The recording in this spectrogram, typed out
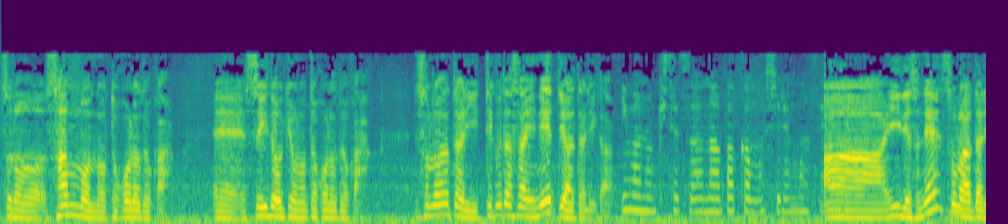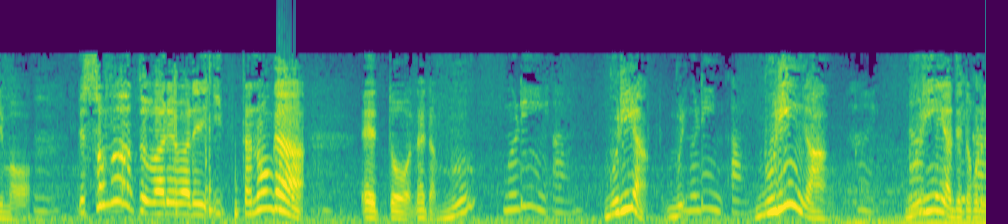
その三門のところとか、えー水道橋のところとか、そのあたり行ってくださいねっていうあたりが、今の季節は穴場かもしれません。あー、いいですね、そのあたりもう。ん。で、その後我々行ったのが、えっと、なんだ、む、無林庵。無理案。無無林庵。無林案。はい。無林庵ってところ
